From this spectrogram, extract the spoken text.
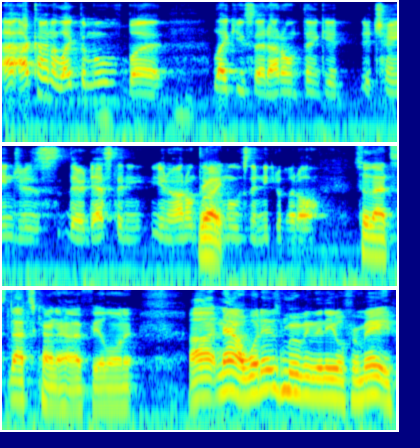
I, I kind of like the move, but like you said, I don't think it it changes their destiny. You know, I don't think Right. it moves the needle at all. So that's that's kind of how I feel on it. Uh, now, what is moving the needle for me?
